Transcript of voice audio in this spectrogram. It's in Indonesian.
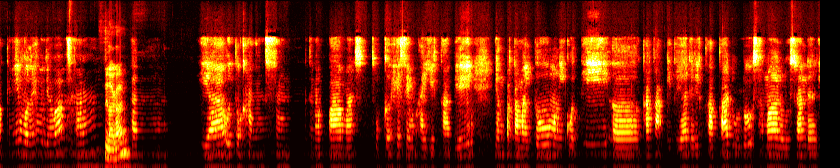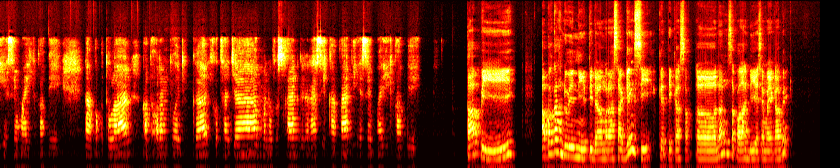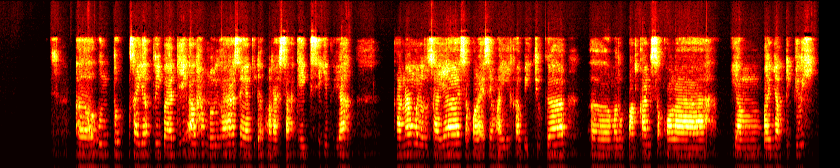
Oke, boleh menjawab sekarang? Silakan. Eh, Iya, untuk alasan kenapa masuk ke SMA YKB, yang pertama itu mengikuti eh, kakak gitu ya. Jadi kakak dulu sama lulusan dari SMA YKB. Nah, kebetulan kata orang tua juga ikut saja meneruskan generasi kakak di SMA YKB. Tapi apakah Dwini tidak merasa gengsi ketika eh, non sekolah di SMA YKB? Eh, untuk saya pribadi, alhamdulillah saya tidak merasa gengsi gitu ya. Karena menurut saya sekolah SMA YKB juga eh, merupakan sekolah yang banyak dipilih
